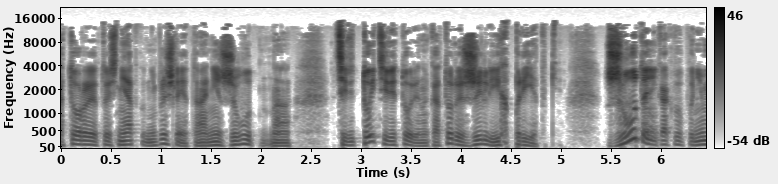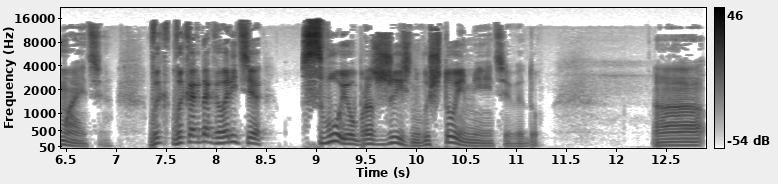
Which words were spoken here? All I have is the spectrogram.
которые, то есть ниоткуда не пришли, это они живут на той территории, на которой жили их предки. Живут они, как вы понимаете. Вы, вы когда говорите свой образ жизни, вы что имеете в виду? А,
